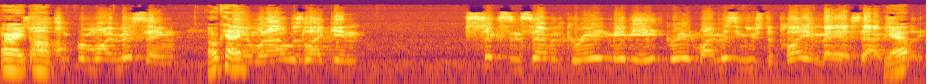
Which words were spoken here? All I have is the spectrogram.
All right, So um, I'm from Wyomissing. Okay. And when I was like in sixth and seventh grade, maybe eighth grade, Wyomissing used to play Emmaus actually.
